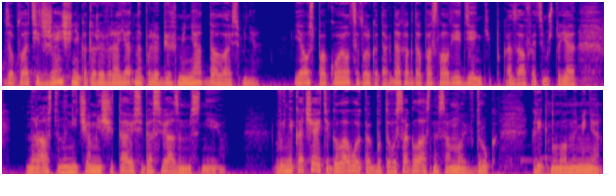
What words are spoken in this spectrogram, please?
заплатить женщине, которая, вероятно, полюбив меня, отдалась мне. Я успокоился только тогда, когда послал ей деньги, показав этим, что я нравственно ничем не считаю себя связанным с нею. Вы не качайте головой, как будто вы согласны со мной. Вдруг крикнул он на меня.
